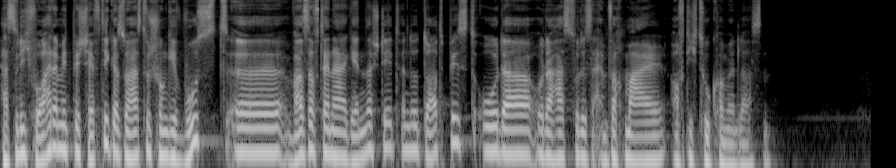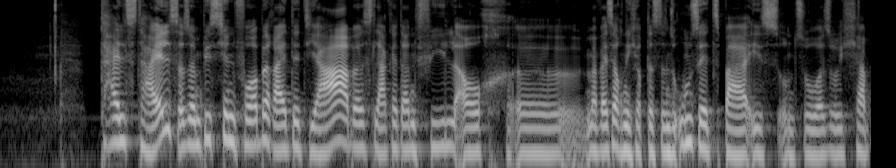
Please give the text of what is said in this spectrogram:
Hast du dich vorher damit beschäftigt? Also hast du schon gewusst, äh, was auf deiner Agenda steht, wenn du dort bist? Oder, oder hast du das einfach mal auf dich zukommen lassen? Teils, teils, also ein bisschen vorbereitet, ja, aber es lag ja dann viel auch, äh, man weiß auch nicht, ob das dann so umsetzbar ist und so. Also ich habe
